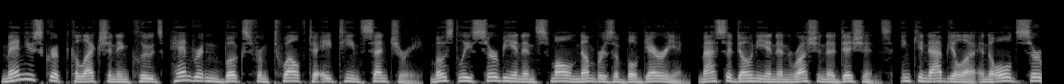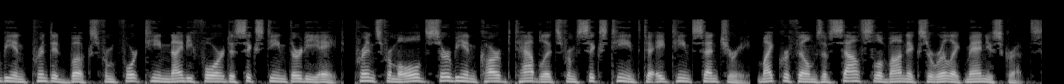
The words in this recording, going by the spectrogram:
Manuscript collection includes, handwritten books from 12th to 18th century, mostly Serbian and small numbers of Bulgarian, Macedonian and Russian editions, incunabula and Old Serbian printed books from 1494 to 1638, prints from Old Serbian carved tablets from 16th to 18th century, microfilms of South Slavonic Cyrillic manuscripts.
